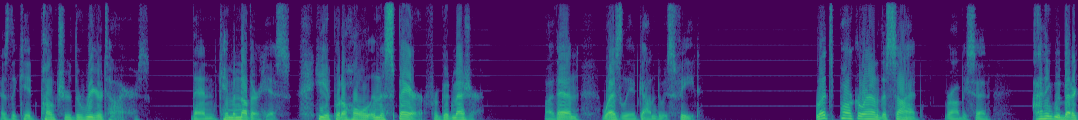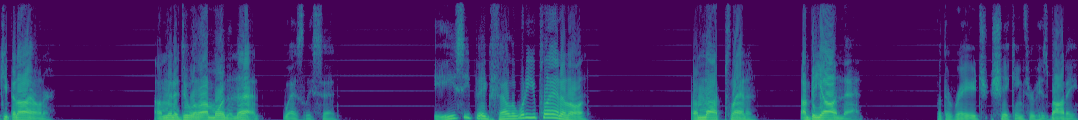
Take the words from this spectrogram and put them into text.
as the kid punctured the rear tires. Then came another hiss. He had put a hole in the spare for good measure. By then, Wesley had gotten to his feet. Let's park around to the side, Robbie said. I think we'd better keep an eye on her. I'm going to do a lot more than that, Wesley said. Easy, big fella. What are you planning on? I'm not planning. I'm beyond that. But the rage shaking through his body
